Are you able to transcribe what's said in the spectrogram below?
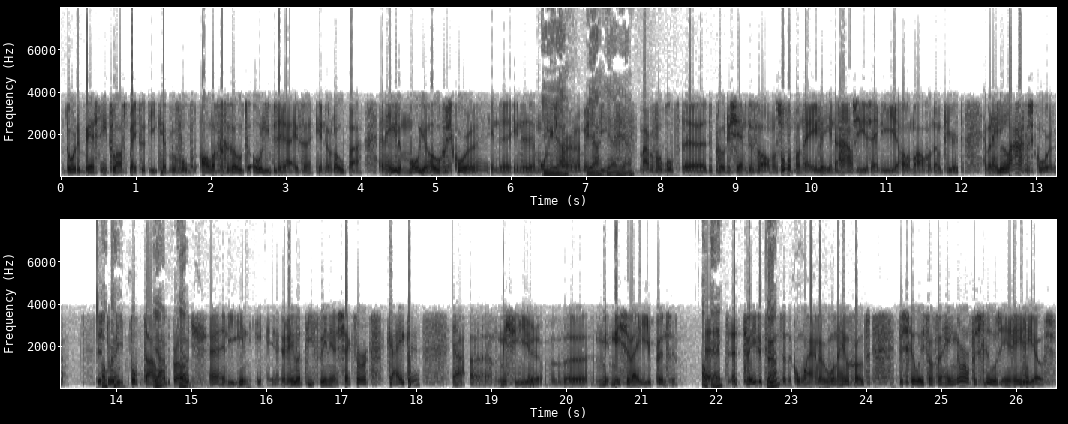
door de best-in-class methodiek hebben bijvoorbeeld alle grote oliebedrijven in Europa... een hele mooie hoge score in de, in de Morningstar ja, methodiek. Ja, ja, ja. Maar bijvoorbeeld uh, de producenten van zonnepanelen in Azië zijn die allemaal genoteerd... hebben een hele lage score. Dus okay. door die top-down approach. Hè, en die in, in, relatief binnen een sector kijken, ja, uh, mis je hier, uh, missen wij hier punten. Okay. Het, het, tweede punt, en dan komen we eigenlijk ook een heel groot verschil, is dat er een enorm verschil is in regio's.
